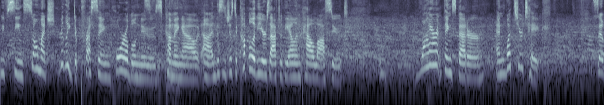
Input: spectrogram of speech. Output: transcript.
We've seen so much really depressing, horrible news coming out, uh, and this is just a couple of years after the Ellen Pao lawsuit. Why aren't things better, and what's your take? So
